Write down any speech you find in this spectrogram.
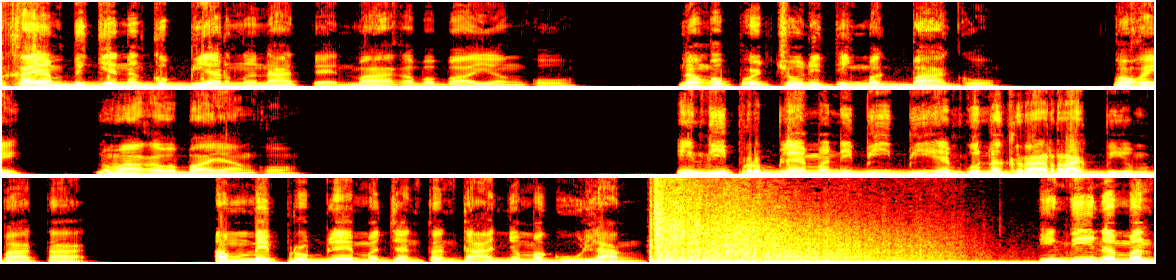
kayang bigyan ng gobyerno natin, mga kababayan ko, ng opportunity magbago. Okay, mga kababayan ko. Hindi problema ni BBM kung nagra-rugby yung bata. Ang may problema dyan, tandaan nyo magulang. Hindi naman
